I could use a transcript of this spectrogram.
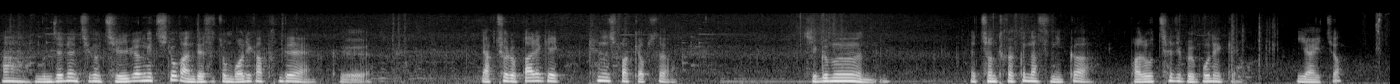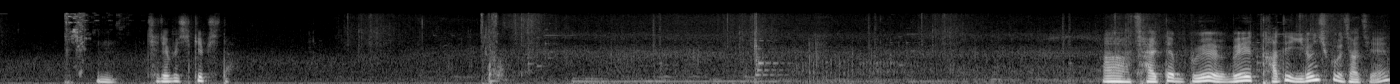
아 문제는 지금 질병의 치료가 안 돼서 좀 머리가 아픈데 그 약초를 빠르게 캐는 수밖에 없어요. 지금은 전투가 끝났으니까 바로 채집을 보낼게요. 이해했죠? 음 채집을 시킵시다 잘 때 왜, 왜 다들 이런 식으로 자지?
